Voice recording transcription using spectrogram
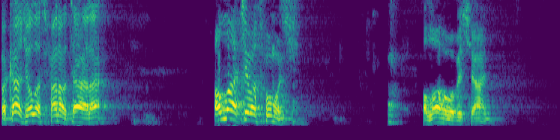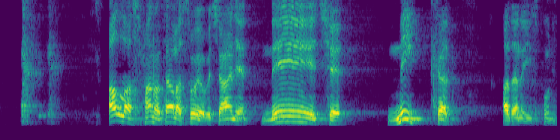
Pa kaže Allah subhanahu ta'ala Allah će vas pomoći. Allahovo obećanje. Allah subhanahu ta'ala svoje obećanje neće nikad a da ne ispuni.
